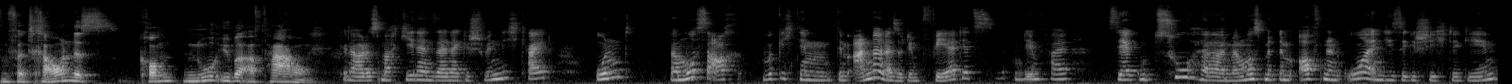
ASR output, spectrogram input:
ein Vertrauen, das kommt nur über Erfahrung. Genau, das macht jeder in seiner Geschwindigkeit. Und man muss auch wirklich dem, dem anderen, also dem Pferd jetzt in dem Fall, sehr gut zuhören. Man muss mit einem offenen Ohr in diese Geschichte gehen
